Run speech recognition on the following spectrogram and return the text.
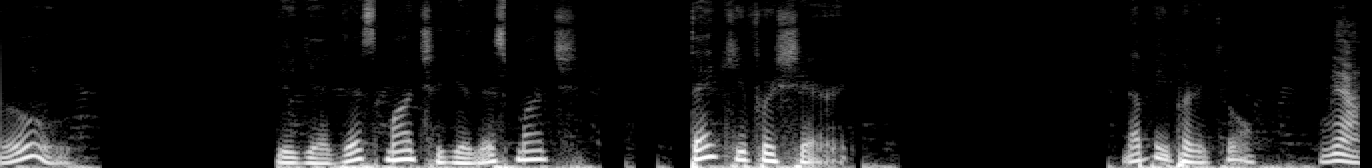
Ooh. You get this much, you get this much. Thank you for sharing. That'd be pretty cool. Yeah.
